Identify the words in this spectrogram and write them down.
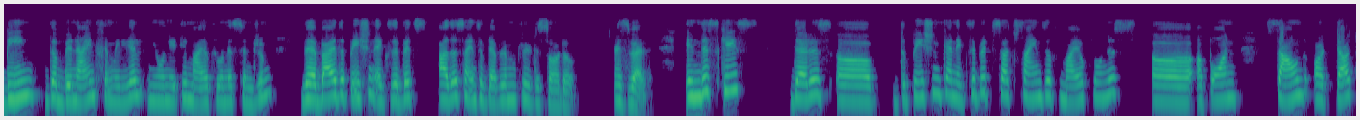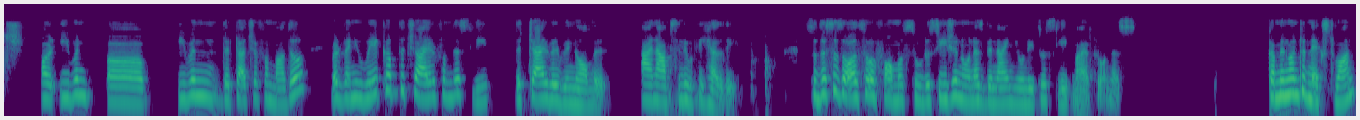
being the benign familial neonatal myoclonus syndrome, whereby the patient exhibits other signs of developmental disorder as well. In this case, there is uh, the patient can exhibit such signs of myoclonus uh, upon sound or touch or even uh, even the touch of a mother. But when you wake up the child from the sleep the child will be normal and absolutely healthy. So this is also a form of pseudoseizure known as benign neonatal sleep myoclonus. Coming on to next one.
